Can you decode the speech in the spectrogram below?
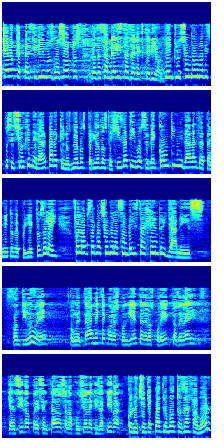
que lo que percibimos nosotros, los asambleístas del exterior. La inclusión de una disposición general para que en los nuevos periodos legislativos se dé continuidad al tratamiento de proyectos de ley fue la observación del asambleísta Henry Llanes. Continúen con el trámite correspondiente de los proyectos de ley que han sido presentados a la función legislativa. Con 84 votos a favor,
